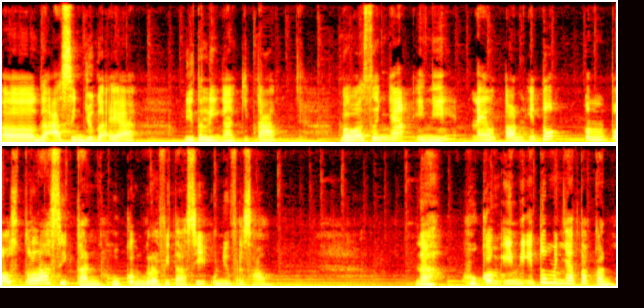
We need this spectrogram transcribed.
eh, nggak uh, asing juga ya di telinga kita bahwasanya ini Newton itu mempostulasikan hukum gravitasi universal. Nah, hukum ini itu menyatakan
